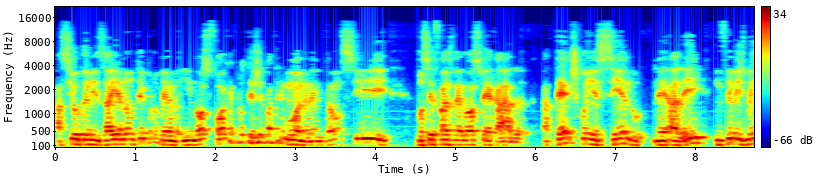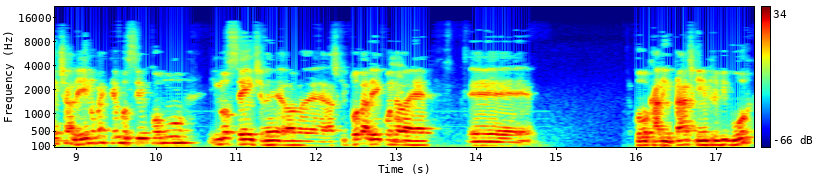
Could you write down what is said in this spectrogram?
a se organizar e a não ter problema. E nosso foco é proteger patrimônio, né? Então, se você faz negócio errado, até desconhecendo né, a lei, infelizmente a lei não vai ter você como inocente, né? Ela, é, acho que toda lei, quando ela é, é colocada em prática, entra em vigor,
